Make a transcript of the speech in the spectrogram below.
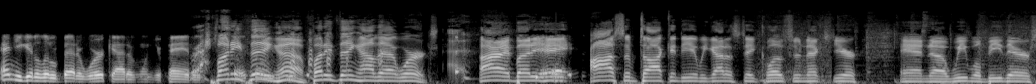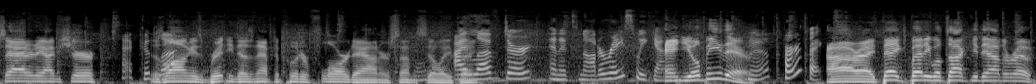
and you get a little better work out of them when you're paying them. Funny thing, huh? Funny thing how that works. All right, buddy. Hey, awesome talking to you. We got to stay closer next year, and uh, we will be there Saturday, I'm sure. Heck, good as luck. long as Brittany doesn't have to put her floor down or some silly thing. I love dirt, and it's not a race weekend. And you'll be there. yeah, perfect. All right. Thanks, buddy. We'll talk to you down the road.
